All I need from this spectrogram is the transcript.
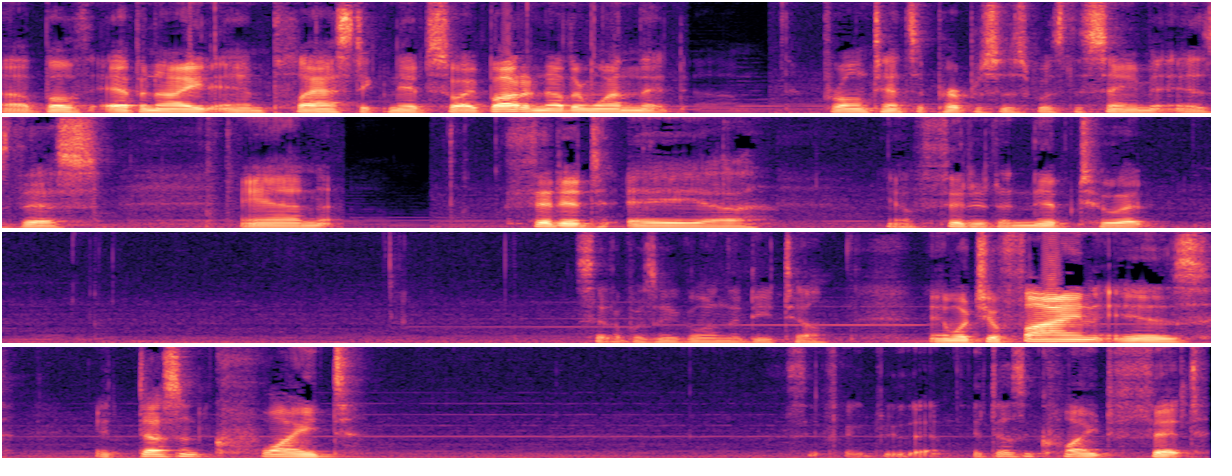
uh, both ebonite and plastic nibs. So I bought another one that, um, for all intents and purposes, was the same as this, and fitted a uh, you know fitted a nib to it. I wasn't going to go into detail, and what you'll find is it doesn't quite. see if I can do that. It doesn't quite fit,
